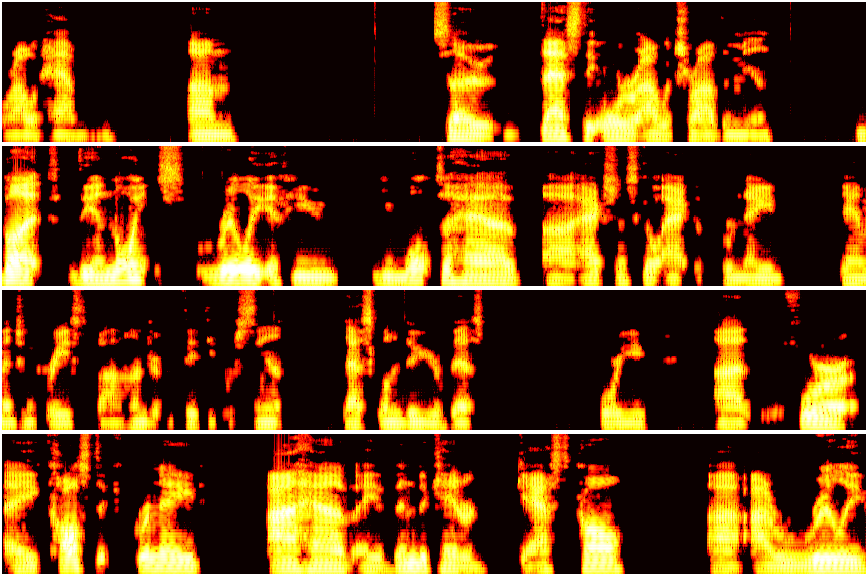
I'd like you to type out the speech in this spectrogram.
or I would have them. Um, so that's the order I would try them in. But the anoints really, if you you want to have uh, action skill active grenade damage increased by 150%, that's going to do your best for you. Uh, for a caustic grenade, I have a Vindicator Ghast Call. Uh, I really,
